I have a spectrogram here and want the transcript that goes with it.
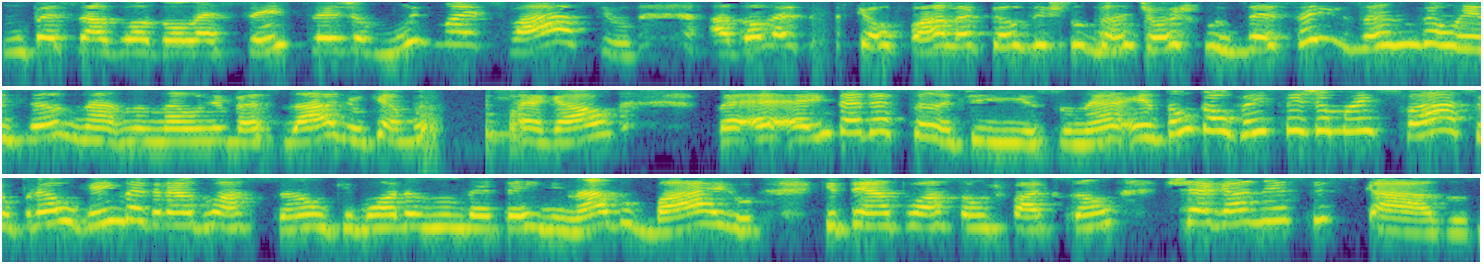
um pensador adolescente seja muito mais fácil. Adolescente que eu falo é porque os estudantes hoje com 16 anos estão entrando na, na universidade, o que é muito legal. É, é, interessante isso, né? Então talvez seja mais fácil para alguém da graduação que mora num determinado bairro que tem atuação de facção chegar nesses casos.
